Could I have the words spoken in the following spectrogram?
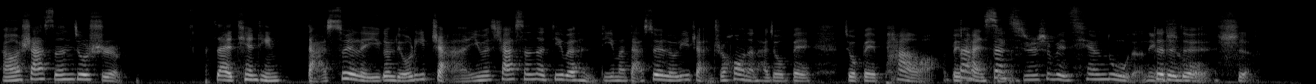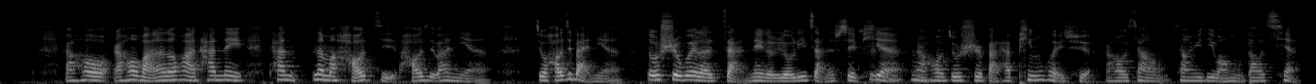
然后沙僧就是在天庭打碎了一个琉璃盏，因为沙僧的地位很低嘛，打碎琉璃盏之后呢，他就被就被判了，被判刑。但但其实是被迁怒的那个时候。对对，是。然后，然后完了的话，他那他那么好几好几万年，就好几百年，都是为了攒那个琉璃盏的碎碎片，嗯然后就是把它拼回去，然后向向玉帝王母道歉。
